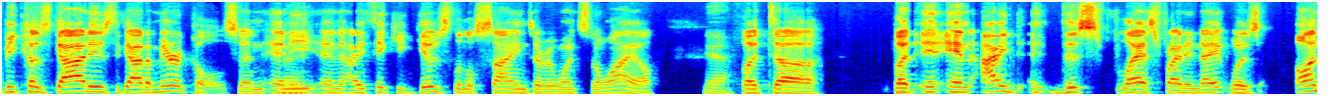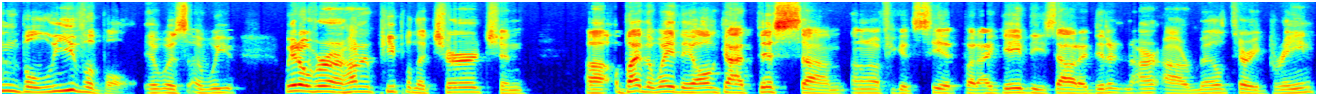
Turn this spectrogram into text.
because God is the God of miracles, and and right. he and I think He gives little signs every once in a while. Yeah. But uh, but and I this last Friday night was unbelievable. It was uh, we we had over hundred people in the church, and uh, by the way, they all got this. Um, I don't know if you could see it, but I gave these out. I did it in our, our military green,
